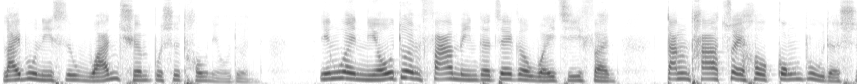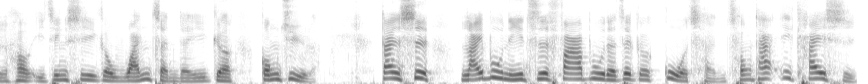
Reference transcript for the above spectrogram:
莱布尼兹完全不是偷牛顿，因为牛顿发明的这个微积分。当他最后公布的时候，已经是一个完整的一个工具了。但是莱布尼兹发布的这个过程，从他一开始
